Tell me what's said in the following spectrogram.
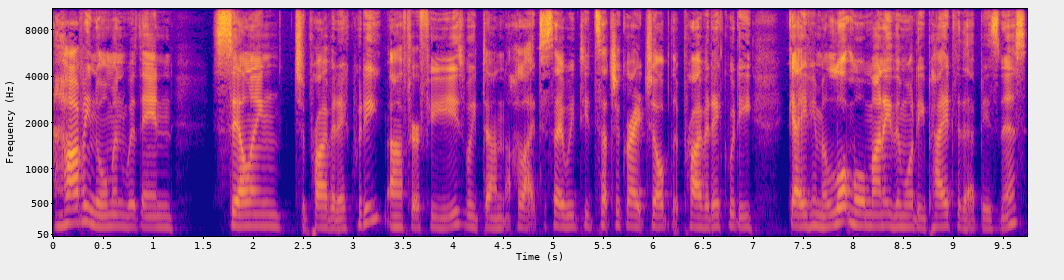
Harvey Norman were then selling to private equity after a few years. We'd done, I like to say, we did such a great job that private equity gave him a lot more money than what he paid for that business.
